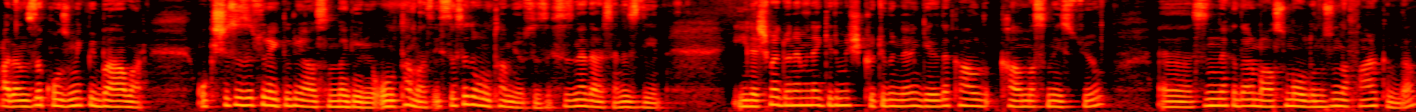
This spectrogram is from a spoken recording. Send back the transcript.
aranızda kozmik bir bağ var. O kişi sizi sürekli rüyasında görüyor. Unutamaz. İstese de unutamıyor sizi. Siz ne derseniz deyin. İyileşme dönemine girmiş, kötü günlerin geride kal- kalmasını istiyor. Ee, sizin ne kadar masum olduğunuzun da farkında.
